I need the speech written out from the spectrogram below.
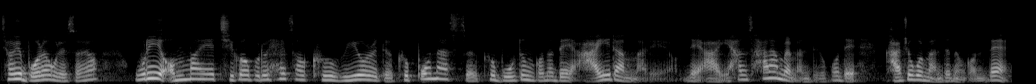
저희 뭐라고 그랬어요? 우리 엄마의 직업으로 해서 그 리월드, 그 보너스, 그 모든 거는 내 아이란 말이에요. 내 아이 한 사람을 만들고 내 가족을 만드는 건데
